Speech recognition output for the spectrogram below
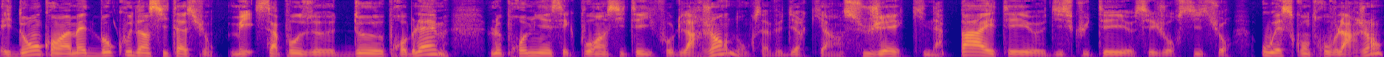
et donc on va mettre beaucoup d'incitations. Mais ça pose euh, deux problèmes. Le premier, c'est que pour inciter, il faut de l'argent, donc ça veut dire qu'il y a un sujet qui n'a pas été euh, discuté euh, ces jours-ci sur où est-ce qu'on trouve l'argent.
